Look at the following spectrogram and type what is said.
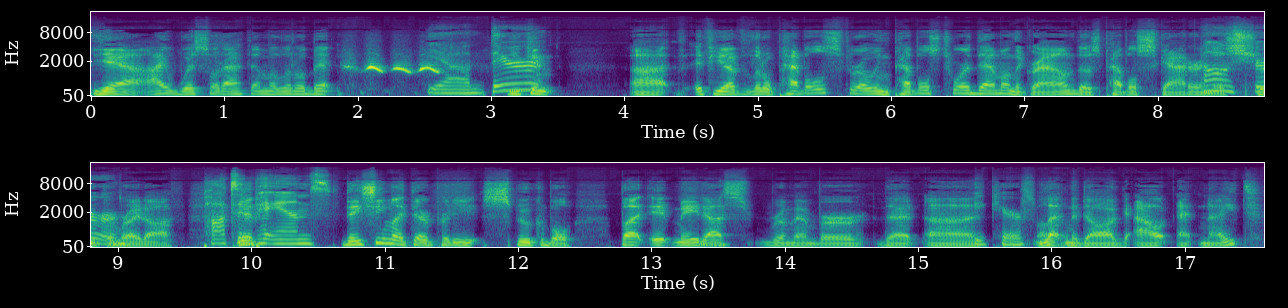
yeah, I whistled at them a little bit. yeah, they're You can, uh, if you have little pebbles, throwing pebbles toward them on the ground, those pebbles scatter and Oh, they'll spook sure. them right off. pots and Yeah, pans. They seem like they're pretty spookable, but it made us remember that uh, Be careful. letting the dog out at night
